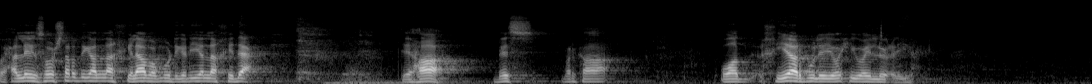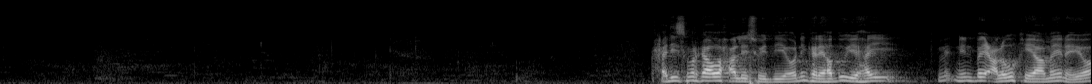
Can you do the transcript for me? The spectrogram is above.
waxaa leeyahy soo shardiga laa khilaaba muu dhigan iyo laa khidaac dee ha bes marka waad khiyaar buu leeya wixii waa in loo celiyo. Xadiiska markaa waxaa la isweydiiyey oo ninkani hadduu yahay nin beyca lagu khiyaameynayo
